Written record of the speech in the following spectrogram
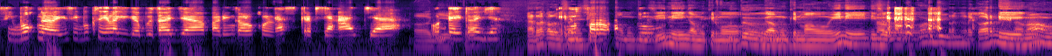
sibuk nggak lagi sibuk sih lagi gabut aja. Paling kalau kuliah skripsian aja. Oh, Udah gitu. itu aja. Karena kalau misalnya nggak mungkin di sini, nggak mungkin mau Betul. nggak mungkin mau ini mau recording. recording. Nggak mau.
